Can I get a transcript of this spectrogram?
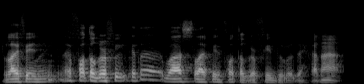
Life in eh, fotografi kita bahas life in fotografi dulu deh karena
